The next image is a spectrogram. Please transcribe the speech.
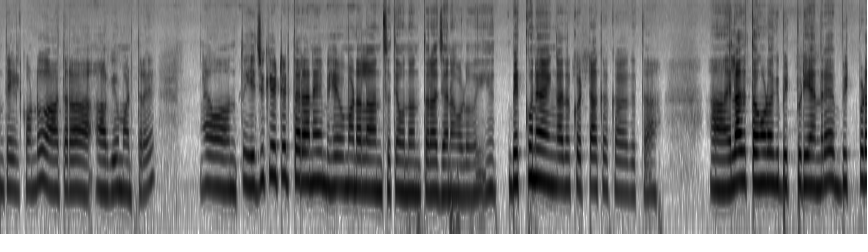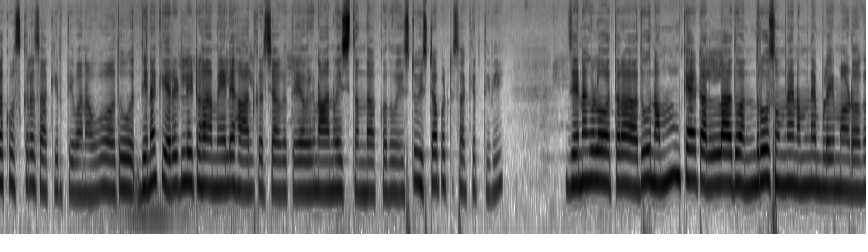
ಅಂತ ಹೇಳ್ಕೊಂಡು ಆ ಥರ ಆರ್ಗ್ಯೂ ಮಾಡ್ತಾರೆ. ಒಂದು ಎಜುಕೇಟೆಡ್ ಥರನೇ ಬಿಹೇವ್ ಮಾಡಲ್ಲ ಅನಿಸುತ್ತೆ ಒಂದೊಂದು ಥರ ಜನಗಳು. ಈ ಬೆಕ್ಕುನೇ ಹೆಂಗಾದ್ರೂ ಕಟ್ಟಾಕೋಕ್ಕಾಗುತ್ತಾ? ಎಲ್ಲಾದರೂ ತೊಗೊಂಡೋಗಿ ಬಿಟ್ಬಿಡಿ ಅಂದರೆ ಬಿಟ್ಬಿಡೋಕ್ಕೋಸ್ಕರ ಸಾಕಿರ್ತೀವ ನಾವು. ಅದು ದಿನಕ್ಕೆ ಎರಡು ಲೀಟ್ರ್ ಮೇಲೆ ಹಾಲು ಖರ್ಚಾಗುತ್ತೆ. ಅವ್ರಿಗೆ ನಾನ್ ವೆಜ್ ತಂದು ಹಾಕೋದು. ಎಷ್ಟು ಇಷ್ಟಪಟ್ಟು ಸಾಕಿರ್ತೀವಿ. ಜನಗಳು ಆ ಥರ, ಅದು ನಮ್ಮ ಕ್ಯಾಟ್ ಅಲ್ಲ, ಅದು ಅಂದರೂ ಸುಮ್ಮನೆ ನಮ್ಮನ್ನೇ ಬ್ಲೇಮ್ ಮಾಡುವಾಗ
